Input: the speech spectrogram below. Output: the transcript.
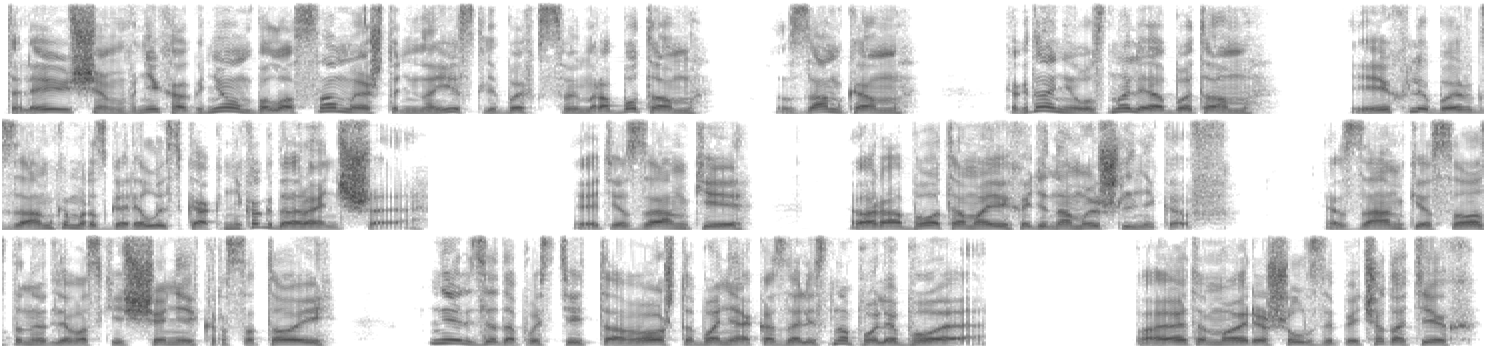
Тлеющим в них огнем была самая что ни на есть любовь к своим работам, замкам. Когда они узнали об этом, их любовь к замкам разгорелась как никогда раньше. Эти замки — работа моих единомышленников. Замки созданы для восхищения их красотой, нельзя допустить того, чтобы они оказались на поле боя. Поэтому я решил запечатать их,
